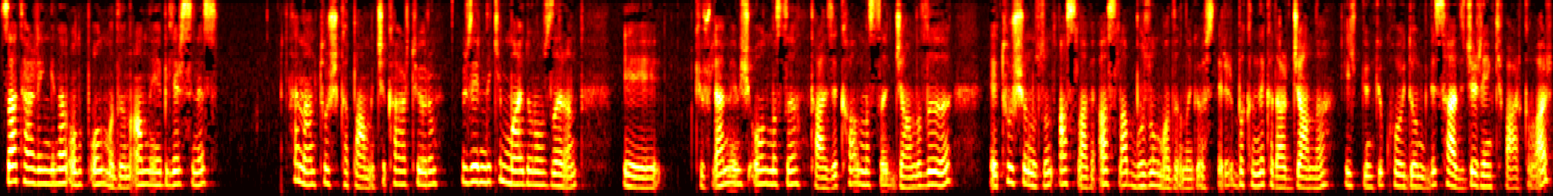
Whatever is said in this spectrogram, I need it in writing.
Zaten renginden olup olmadığını anlayabilirsiniz. Hemen turşu kapağımı çıkartıyorum. Üzerindeki maydanozların e, küflenmemiş olması, taze kalması, canlılığı e, turşunuzun asla ve asla bozulmadığını gösterir. Bakın ne kadar canlı. İlk günkü koyduğum gibi sadece renk farkı var.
